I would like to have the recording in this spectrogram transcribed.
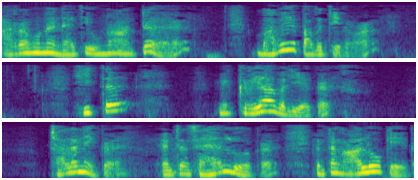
අරමුණ නැති වුණාට භවයේ පවතිනවා. හිත මේ ක්‍රියාවලියක චලනයක එතන සහැල්ලුවක එතන ආලෝකයක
